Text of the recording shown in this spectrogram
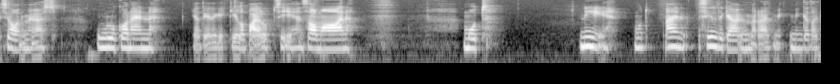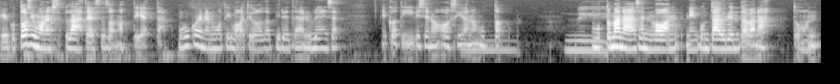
se on myös ulkoinen ja tietenkin kilpailut siihen samaan. Mut niin, mut mä en siltikään ymmärrä, että mi- minkä takia, kun tosi monessa lähteessä sanottiin, että ulkoinen motivaatiota pidetään yleensä negatiivisena asiana, mutta, Niin. mutta mä näen sen vaan niin kuin täydentävänä tuohon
